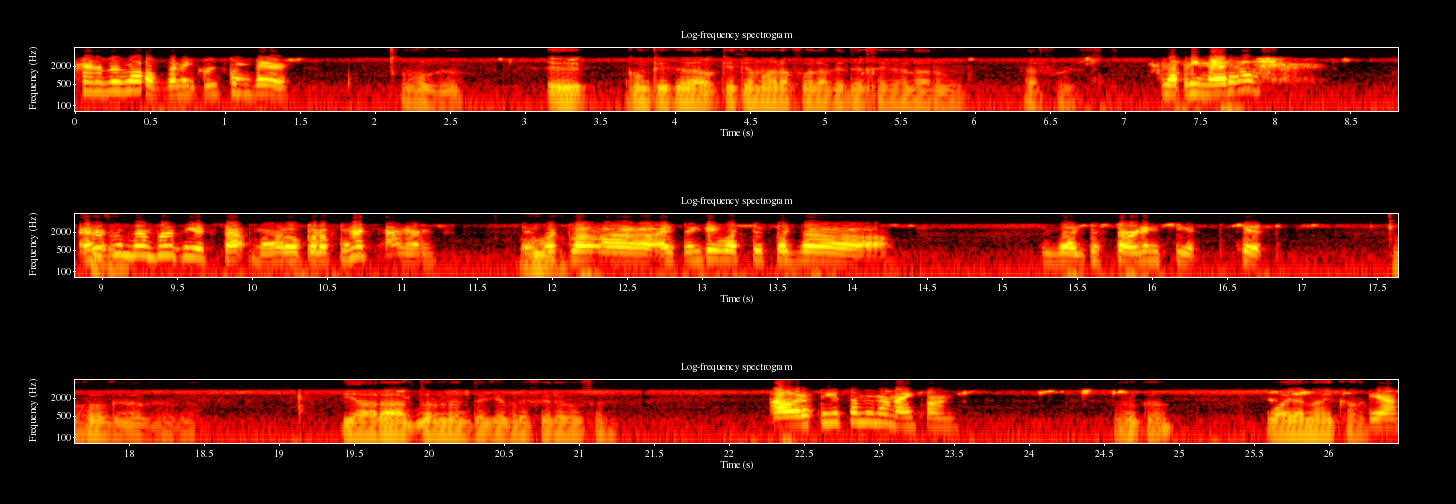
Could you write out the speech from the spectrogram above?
kind of evolved, and it grew from there. Okay. Eh, ¿Con qué, qué cámara fue la que te regalaron at first? La primera, I don't remember the exact model, pero fue una Canon. It Okay. was the, I think it was just like the, like the starting kit. kit. Okay, okay, okay. ¿Y ahora actualmente qué prefieres usar? Ahora estoy usando una Nikon. Okay. Why a Nikon? Yeah.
